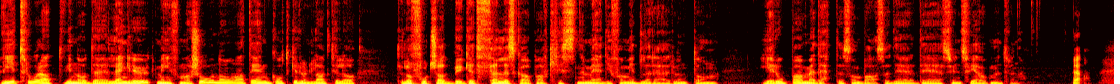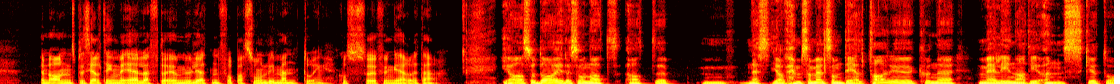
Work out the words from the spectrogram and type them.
vi tror at vi nådde lenger ut med informasjon, og at det er en godt grunnlag til å, til å fortsatt bygge et fellesskap av kristne medieformidlere rundt om i Europa med dette som base. Det, det syns vi er oppmuntrende. En annen spesiell ting med ELF det er jo muligheten for personlig mentoring. Hvordan eh, fungerer dette her? Ja, altså Da er det sånn at, at eh, mm, nest, ja, hvem som helst som deltar, eh, kunne melde inn at de ønsket å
